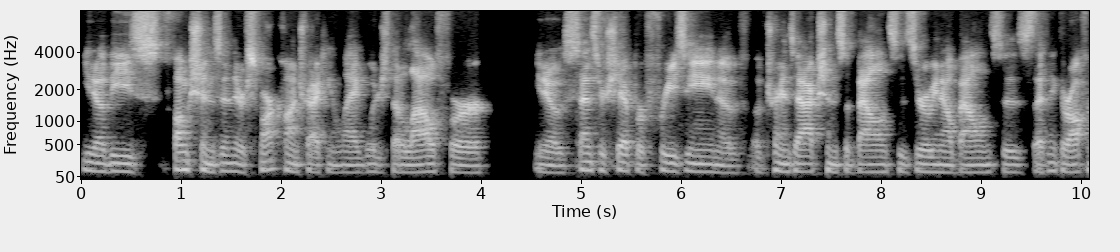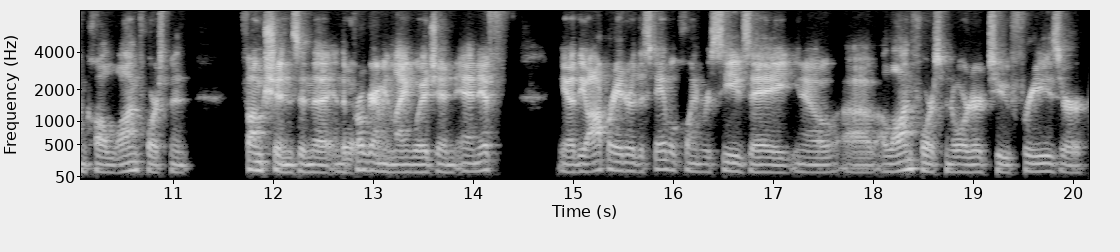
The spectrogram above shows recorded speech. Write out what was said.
you know these functions in their smart contracting language that allow for you know censorship or freezing of, of transactions of balances zeroing out balances. I think they're often called law enforcement functions in the in the yeah. programming language. And and if you know the operator of the stablecoin receives a you know uh, a law enforcement order to freeze or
